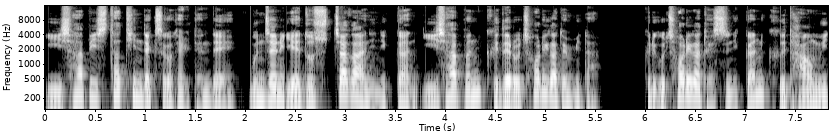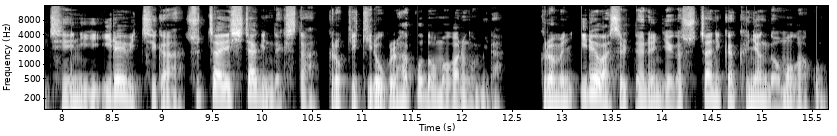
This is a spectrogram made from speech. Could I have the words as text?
이 샵이 스타트 인덱스가 될 텐데 문제는 얘도 숫자가 아니니까 이 샵은 그대로 처리가 됩니다. 그리고 처리가 됐으니까 그 다음 위치인 이 1의 위치가 숫자의 시작 인덱스다. 그렇게 기록을 하고 넘어가는 겁니다. 그러면 1에 왔을 때는 얘가 숫자니까 그냥 넘어가고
